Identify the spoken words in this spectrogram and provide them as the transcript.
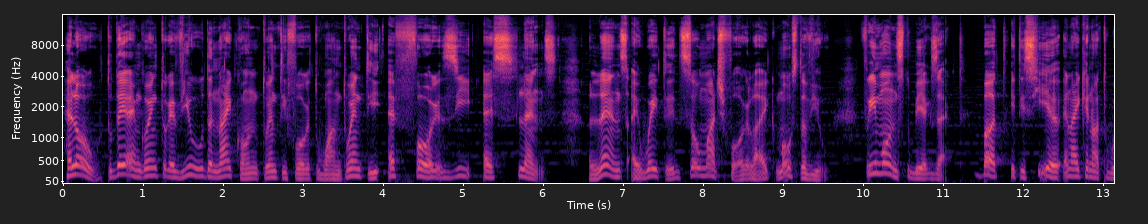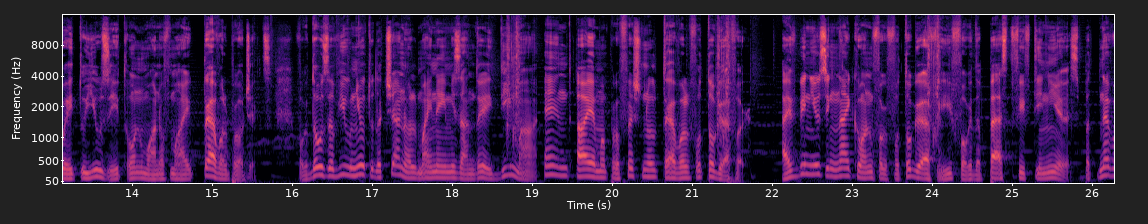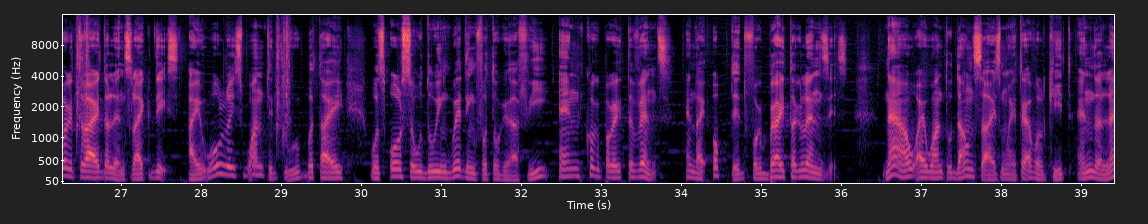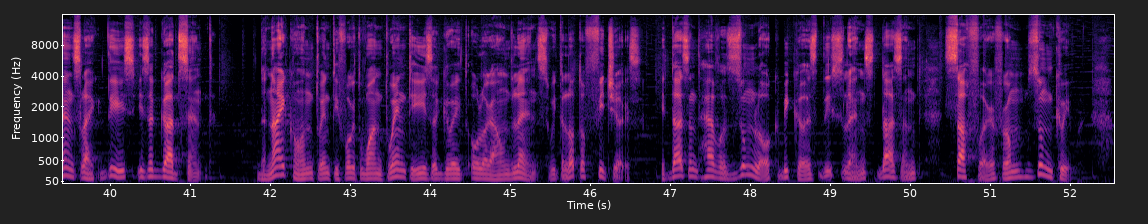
Hello, today I'm going to review the Nikon 24-120 f4ZS lens, a lens I waited so much for like most of you, 3 months to be exact, but it is here and I cannot wait to use it on one of my travel projects. For those of you new to the channel, my name is Andrei Dima and I am a professional travel photographer. I've been using Nikon for photography for the past 15 years, but never tried a lens like this. I always wanted to, but I was also doing wedding photography and corporate events, and I opted for brighter lenses. Now I want to downsize my travel kit and a lens like this is a godsend. The Nikon 24-120 is a great all-around lens with a lot of features. It doesn't have a zoom lock because this lens doesn't suffer from zoom creep.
